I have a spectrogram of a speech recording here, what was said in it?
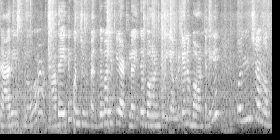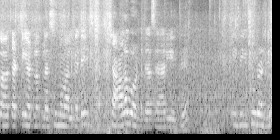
శారీస్లో. అదైతే కొంచెం పెద్దవాళ్ళకి అట్లా అయితే బాగుంటుంది ఎవరికైనా బాగుంటుంది. కొంచెం ఒక థర్టీ అట్లా ప్లస్ ఉన్న వాళ్ళకైతే చాలా బాగుంటుంది ఆ శారీ అయితే. ఇది చూడండి.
